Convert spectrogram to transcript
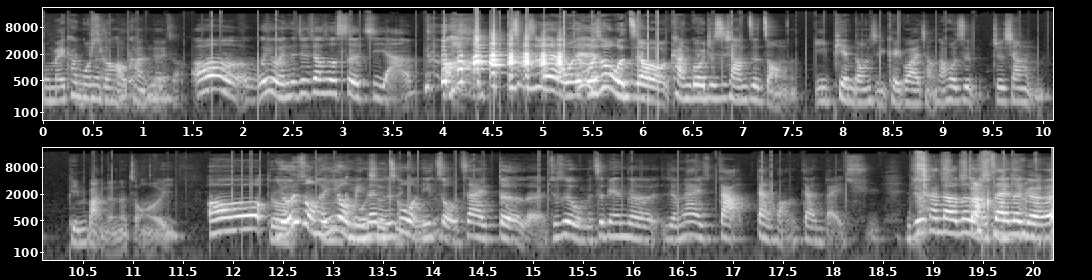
我没看过那种好看的。哦，我以为那就叫做设计啊。是不是我我说我只有看过，就是像这种一片东西可以挂在墙上，或是就像平板的那种而已。哦，有一种很有名的，如果你走在的了，就是我们这边的仁爱大蛋黄蛋白区，你就看到那种在那个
